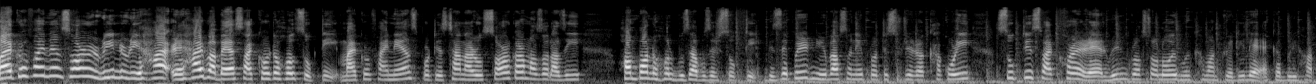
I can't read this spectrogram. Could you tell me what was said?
মাইক্ৰ ফাইনেন্সৰ ঋণ ৰেহাই ৰেহাইৰ বাবে স্বাক্ষৰিত হ'ল চুক্তি। মাইক্ৰ ফাইনেন্স প্ৰতিষ্ঠান আৰু চৰকাৰৰ মাজত আজি সম্পন্ন হ'ল বুজাবুজিৰ চুক্তি। বিজেপিৰ নিৰ্বাচনী প্ৰতিশ্ৰুতি ৰক্ষা কৰি চুক্তি স্বাক্ষৰেৰে ঋণগ্ৰস্তলৈ মুখ্যমন্ত্ৰীয়ে দিলে এক বৃহৎ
